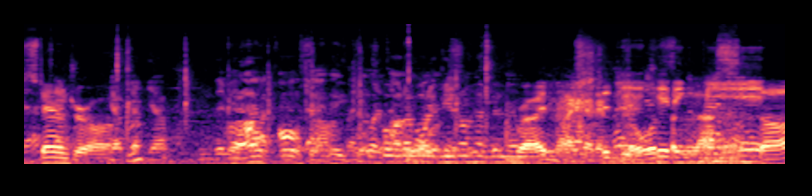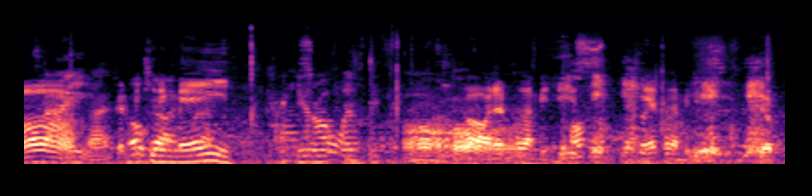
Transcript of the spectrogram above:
Stand draw. Yep, yep, yep. Well, I'm also I hate this. What about if you don't have the memory? Right, nice. Gotta be kidding the last me. star. Gotta be kidding me. Oh, that calamities. I hate calamities. Yep.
